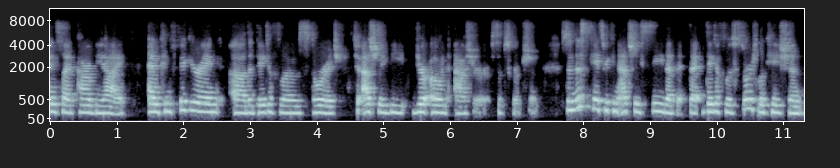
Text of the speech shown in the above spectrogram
inside Power BI and configuring uh, the data flows storage to actually be your own Azure subscription. So in this case, we can actually see that the, that data flow storage location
